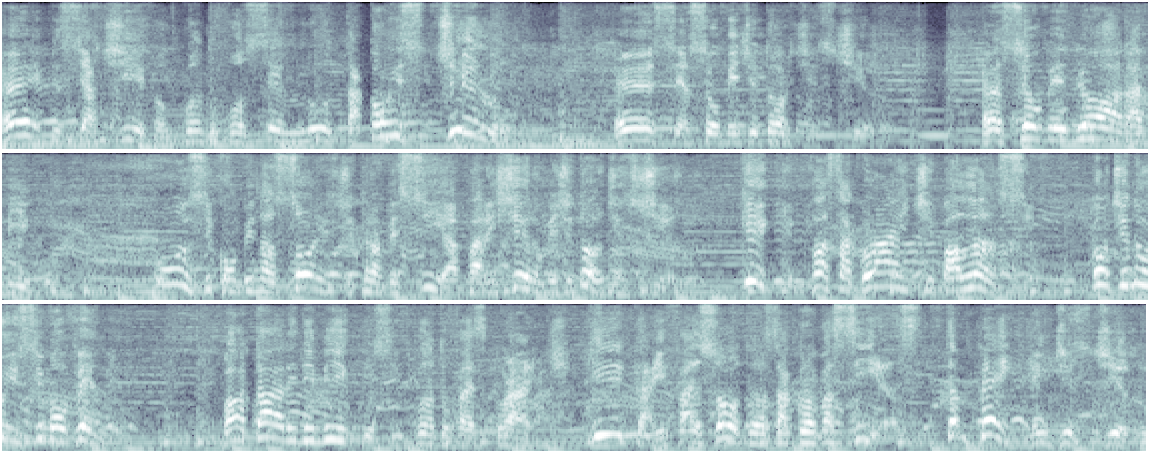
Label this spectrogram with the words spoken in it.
é? Apes se ativam quando você luta com estilo. Esse é seu medidor de estilo. É seu melhor amigo. Use combinações de travessia para encher o medidor de estilo. Kick, faça grind e balance. Continue se movendo. Matar inimigos enquanto faz grind. Kika e faz outras acrobacias, também em destilo.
